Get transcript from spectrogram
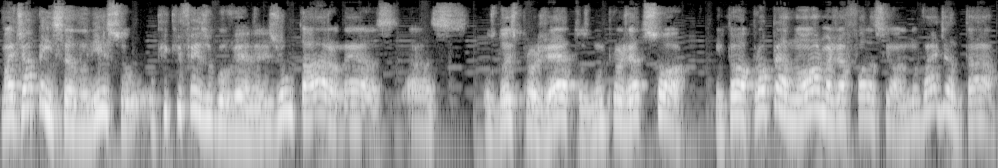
Mas já pensando nisso, o que, que fez o governo? Eles juntaram né, as, as, os dois projetos num projeto só. Então a própria norma já fala assim, olha, não vai adiantar,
